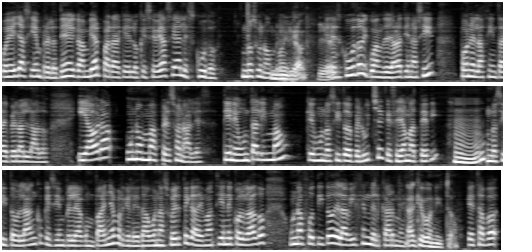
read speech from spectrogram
Pues ella siempre lo tiene que cambiar para que lo que se vea sea el escudo, no su nombre. Muy bien. Bien. El escudo y cuando ya la tiene así, pone la cinta de pelo al lado. Y ahora unos más personales. Tiene un talismán, que es un osito de peluche, que se llama Teddy. Mm. Un osito blanco que siempre le acompaña porque le da buena suerte, que además tiene colgado una fotito de la Virgen del Carmen Ah, qué bonito. que está,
